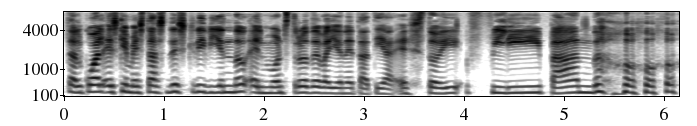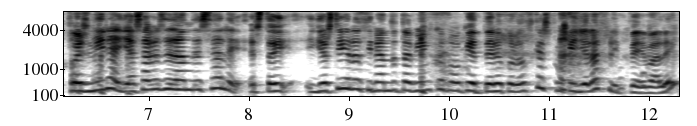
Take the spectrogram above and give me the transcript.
tal cual, es que me estás describiendo el monstruo de Bayonetta, tía. Estoy flipando. Pues mira, ya sabes de dónde sale. Estoy, yo estoy alucinando también como que te lo conozcas porque yo la flipé, ¿vale?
